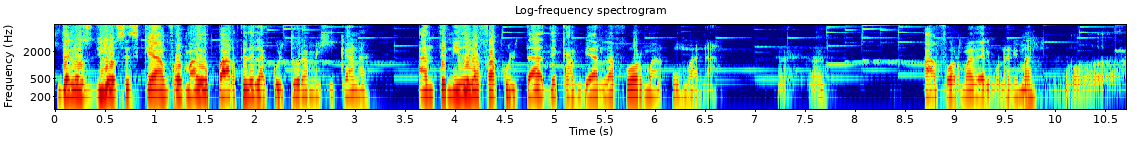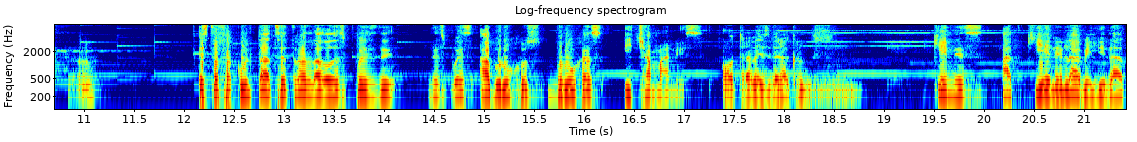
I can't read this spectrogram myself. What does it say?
de los dioses que han formado parte de la cultura mexicana han tenido la facultad de cambiar la forma humana Ajá. a forma de algún animal. Ajá. Esta facultad se trasladó después, de, después a brujos, brujas y chamanes, Otra vez Veracruz. quienes adquieren la habilidad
